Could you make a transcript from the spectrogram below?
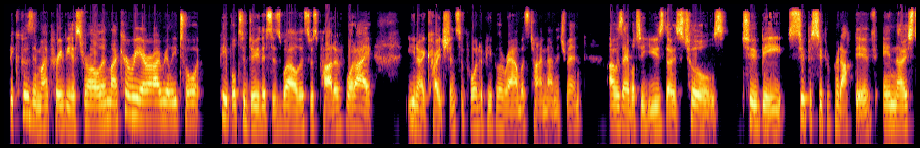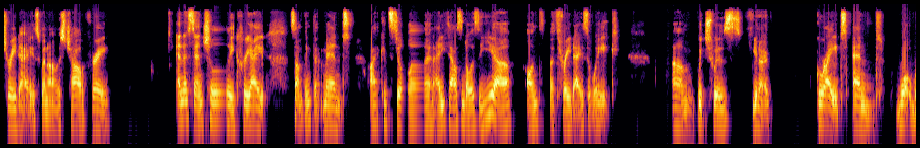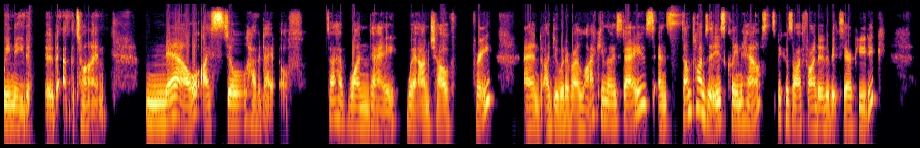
because in my previous role in my career, I really taught people to do this as well. This was part of what I, you know, coached and supported people around was time management. I was able to use those tools to be super, super productive in those three days when I was child free and essentially create something that meant I could still earn $80,000 a year on three days a week, um, which was, you know, great and what we needed at the time. Now I still have a day off. So I have one day where I'm child free and I do whatever I like in those days. And sometimes it is clean house because I find it a bit therapeutic.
